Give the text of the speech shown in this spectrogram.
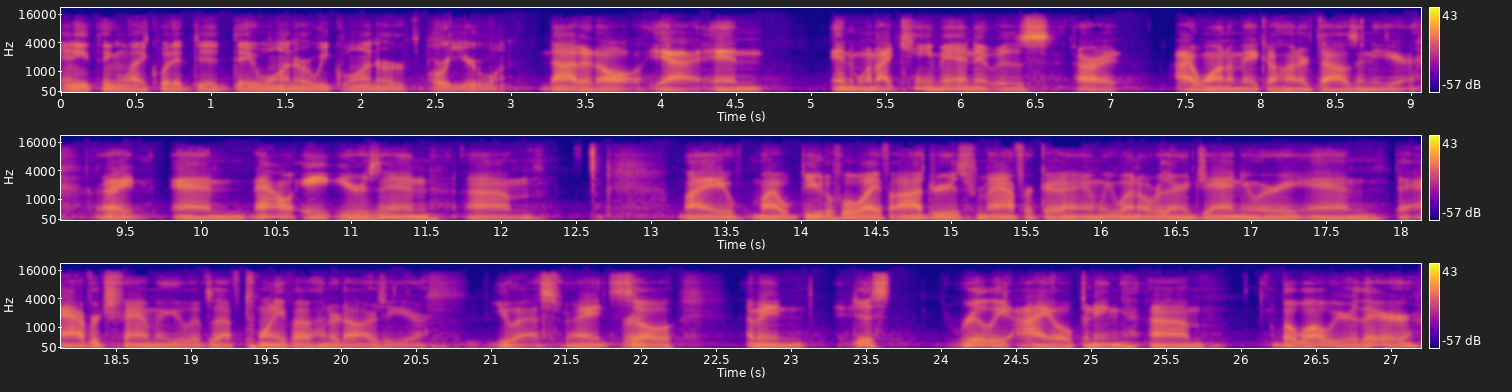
anything like what it did day one or week one or or year one. Not at all. Yeah, and and when I came in, it was all right. I want to make a hundred thousand a year, right? right? And now eight years in, um, my my beautiful wife Audrey is from Africa, and we went over there in January. And the average family lives off twenty five hundred dollars a year, U.S. Right? right? So, I mean, just really eye opening. Um, but while we were there,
